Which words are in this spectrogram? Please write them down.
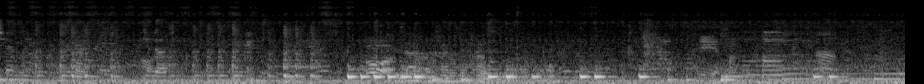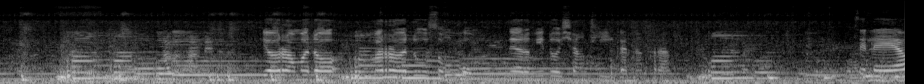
ใช่ไหมนี่แล้วที่ก็ได้ราครับเจ็ดครับเดี๋ยวเรามาดมารอดูทรงผมเนรมิตโดยช่างทีกันนะครับ เสร็จแล้ว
